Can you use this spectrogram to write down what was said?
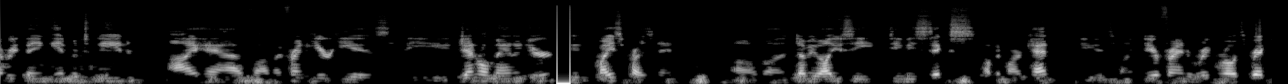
everything in between. I have uh, my friend here. He is the general manager and vice president of uh, WLUC TV6 up in Marquette. He is my dear friend Rick Rhoades. Rick,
